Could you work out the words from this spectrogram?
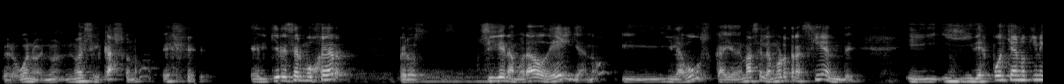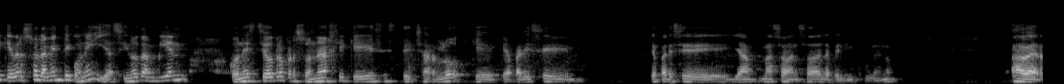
pero bueno, no, no es el caso, ¿no? Él quiere ser mujer, pero sigue enamorado de ella, ¿no? Y, la busca, y además el amor trasciende. Y, y, después ya no tiene que ver solamente con ella, sino también con este otro personaje que es este Charlotte, que, que aparece, que aparece ya más avanzada en la película, ¿no? A ver.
